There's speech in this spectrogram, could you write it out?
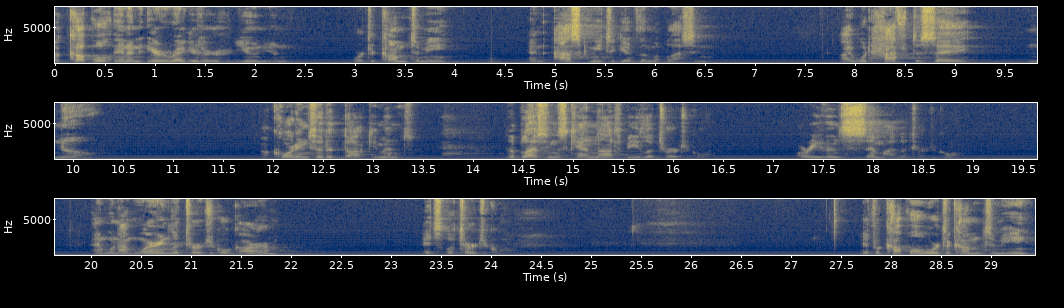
a couple in an irregular union were to come to me and ask me to give them a blessing, I would have to say no. According to the document, the blessings cannot be liturgical or even semi liturgical. And when I'm wearing liturgical garb, it's liturgical. If a couple were to come to me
